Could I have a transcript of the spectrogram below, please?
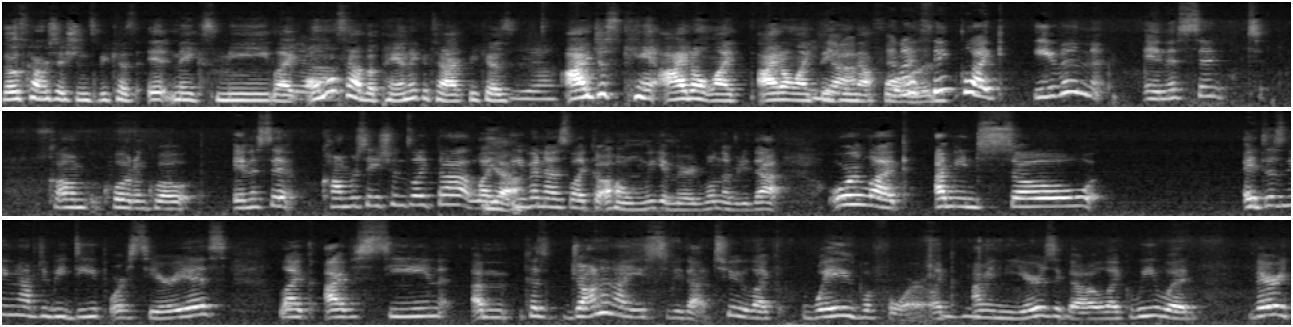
those conversations because it makes me like Yeah. almost have a panic attack because Yeah. I just can't. I don't like. I don't like thinking that forward. And I think like even innocent, quote unquote, innocent conversations like that, like Yeah. even as like oh when we get married we'll never do that, or like I mean so, it doesn't even have to be deep or serious. Like I've seen, um, because John and I used to do that too, like way before, like I mean years ago, like we would very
